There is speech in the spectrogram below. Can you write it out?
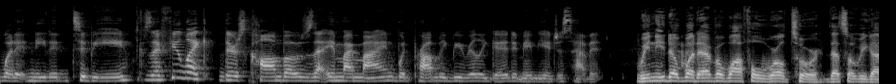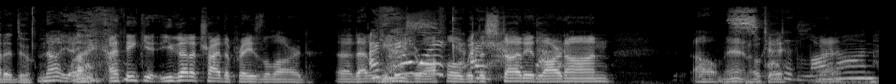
what it needed to be. Because I feel like there's combos that in my mind would probably be really good, and maybe I just haven't. We need a whatever waffle world tour. That's what we got to do. No, yeah, I think you, you got to try the praise the lard. Uh, that I huge like waffle with I the studded lard on. Oh man, okay. Studded lard on?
